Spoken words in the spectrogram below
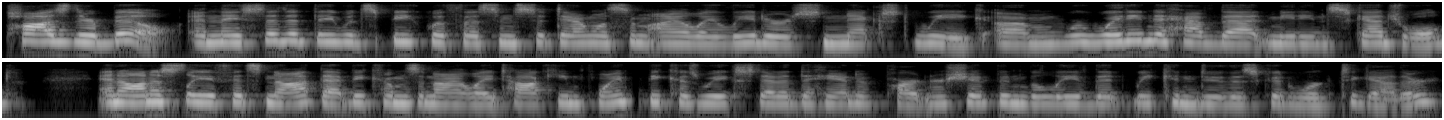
pause their bill, and they said that they would speak with us and sit down with some ILA leaders next week. Um, we're waiting to have that meeting scheduled. And honestly, if it's not, that becomes an ILA talking point because we extended the hand of partnership and believe that we can do this good work together.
